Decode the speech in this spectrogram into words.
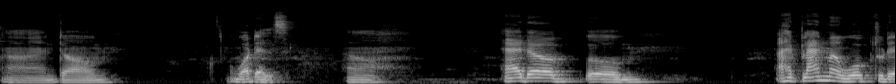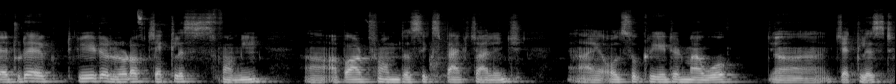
And um, what else had a um, i had planned my work today. Today i created a lot of checklists for me uh, apart from the six pack challenge. I also created my work uh, checklist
